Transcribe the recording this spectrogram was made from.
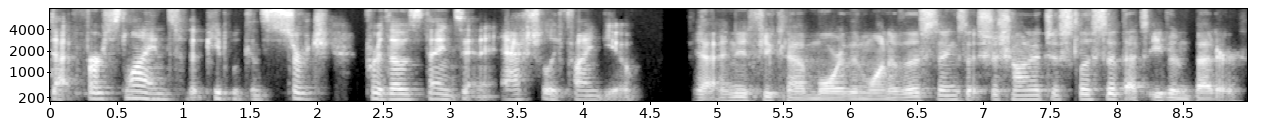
that first line so that people can search for those things and actually find you. Yeah, and if you can have more than one of those things that Shoshana just listed, that's even better.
